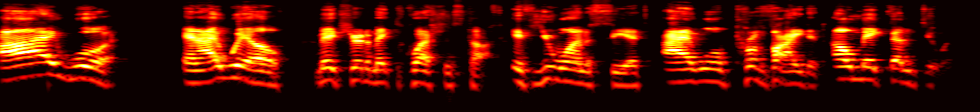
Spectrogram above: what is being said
I would and I will make sure to make the questions tough. If you want to see it, I will provide it. I'll make them do it.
